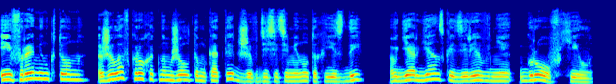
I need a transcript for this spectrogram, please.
И Фремингтон жила в крохотном желтом коттедже в десяти минутах езды в георгианской деревне Гроув-Хилл,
